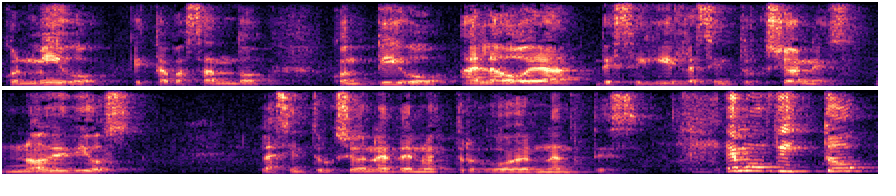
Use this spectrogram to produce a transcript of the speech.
conmigo? ¿Qué está pasando contigo a la hora de seguir las instrucciones? No de Dios, las instrucciones de nuestros gobernantes. Hemos visto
